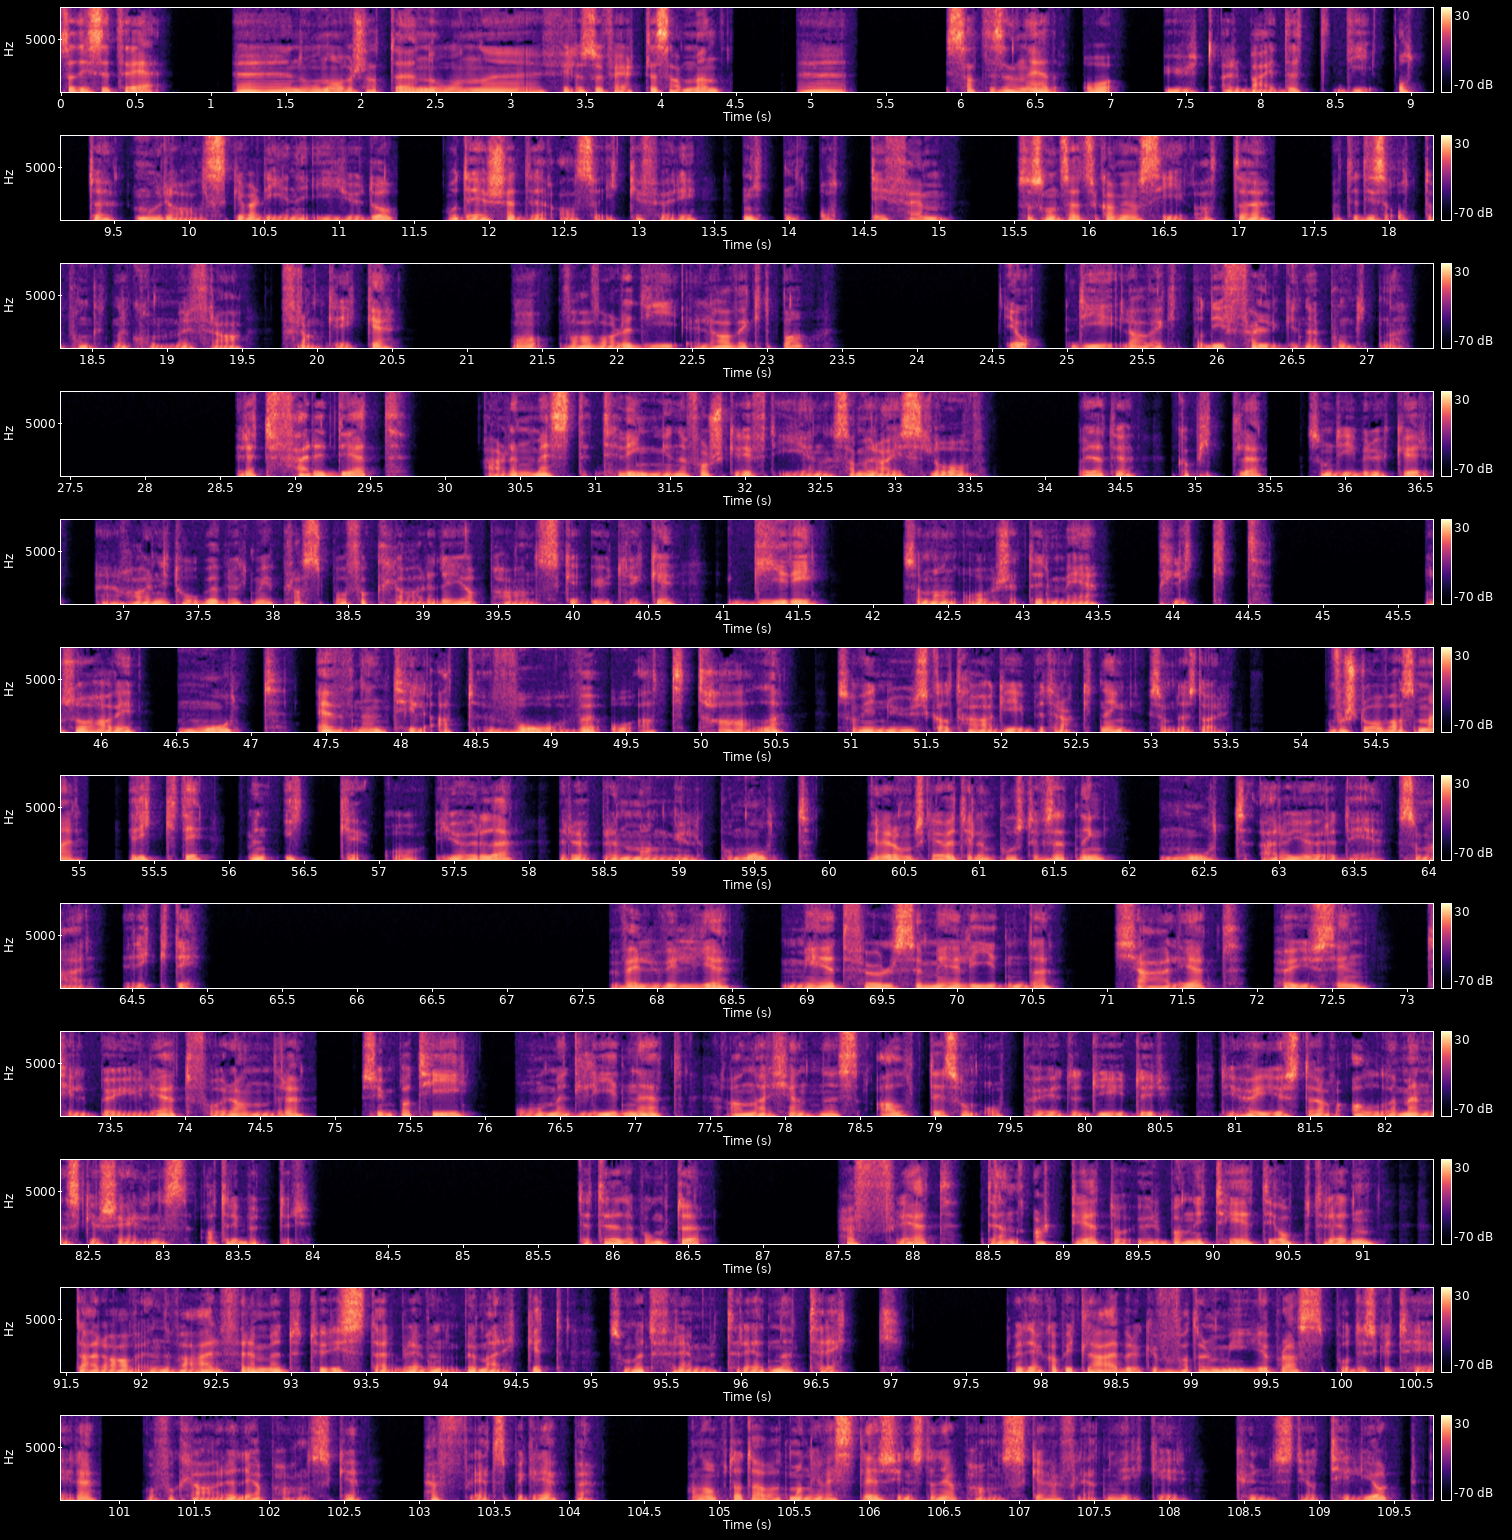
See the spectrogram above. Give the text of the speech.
Så disse tre, eh, noen oversatte, noen filosoferte sammen, satte seg ned og utarbeidet de åtte moralske verdiene i judo, og det skjedde altså ikke før i 1985. Så sånn sett så kan vi jo si at, eh, at disse åtte punktene kommer fra Frankrike. Og hva var det de la vekt på? Jo, de la vekt på de følgende punktene. Rettferdighet er den mest tvingende forskrift i en samurais lov, og i dette kapitlet som de bruker, har Nitobe brukt mye plass på å forklare det japanske uttrykket giri, som han oversetter med plikt. Og så har vi mot, evnen til at våve og at tale, som vi nu skal tage i betraktning, som det står. Å forstå hva som er riktig, men ikke å gjøre det, røper en mangel på mot, eller omskrevet til en positiv setning, mot er å gjøre det som er riktig velvilje, medfølelse med lidende, kjærlighet, høysinn, tilbøyelighet for andre, sympati og medlidenhet anerkjentes alltid som opphøyde dyder, de høyeste av alle menneskesjelens attributter. Det tredje punktet, høflighet, den artighet og urbanitet i opptreden, derav enhver fremmed turist er bleven bemerket som et fremtredende trekk i det kapitlet her bruker forfatteren mye plass på å diskutere og forklare det japanske høflighetsbegrepet. Han er opptatt av at mange vestlige syns den japanske høfligheten virker kunstig og tilgjort,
